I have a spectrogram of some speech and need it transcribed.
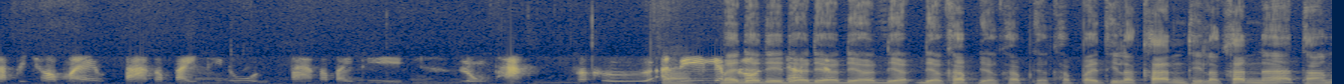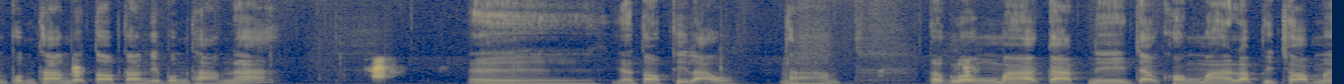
รับผิดชอบไหมตาก็ไปที่นู่นตาก็ไปที่โรงพักก็คือ อันนี้เรียบไม่ร้เดี๋อยยวดิเดี๋ยวเดี๋ยวเดี๋ยวเดี๋ยวเดี๋ยวครับเดี๋ยวครับเดี๋ยวครับไปทีละขั้นทีละขั้นนะ ถามผมถามแล้วตอบตามที่ผมถามนะค่ะเอออย่าตอบที่เล่าถาม ตกลงหมากัดนี่เจ้าของหมารับผิดชอบไหม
